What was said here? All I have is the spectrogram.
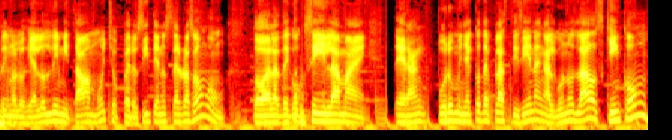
tecnología los limitaba mucho. Pero sí, tiene usted razón, todas las de Godzilla, mae, eran puros muñecos de plasticina en algunos lados. King Kong.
